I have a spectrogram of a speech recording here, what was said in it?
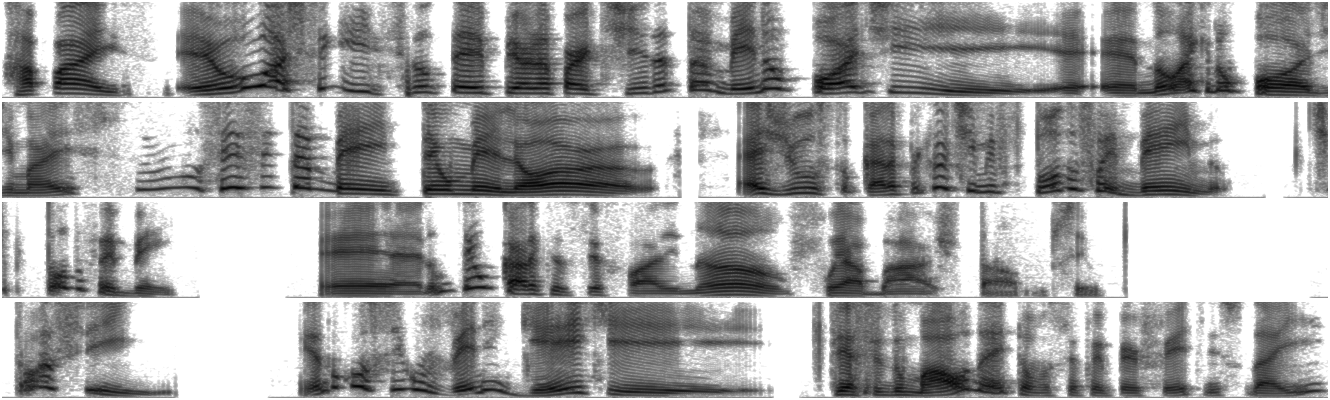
Rapaz, eu acho o seguinte: se não ter pior na partida, também não pode. É, é, não é que não pode, mas não sei se também ter o melhor é justo, cara, porque o time todo foi bem, meu. O time todo foi bem. É, não tem um cara que você fale, não, foi abaixo, tal, não sei o quê. Então, assim, eu não consigo ver ninguém que, que tenha sido mal, né? Então você foi perfeito nisso daí.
